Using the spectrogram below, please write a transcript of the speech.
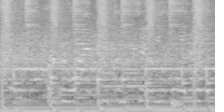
побивай ты там стену, вот, вот,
